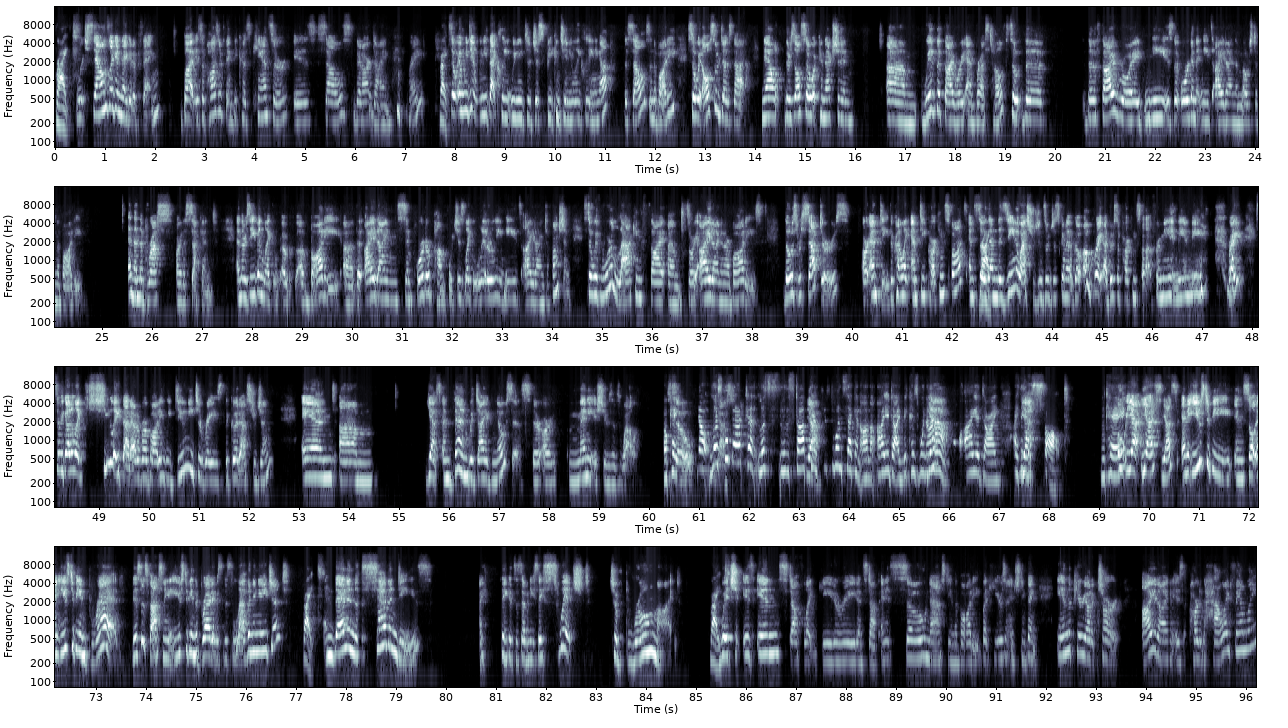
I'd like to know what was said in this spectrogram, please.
Right. Which sounds like a negative thing, but it's a positive thing because cancer is cells that aren't dying, right? Right. So, and we do, we need that clean, we need to just be continually cleaning up the cells in the body. So it also does that. Now, there's also a connection um, with the thyroid and breast health. So the the thyroid need is the organ that needs iodine the most in the body and then the breasts are the second. And there's even like a, a body, uh, the iodine symporter pump, which is like literally needs iodine to function. So if we're lacking thi- um, sorry, iodine in our bodies, those receptors are empty. They're kind of like empty parking spots. And so right. then the xenoestrogens are just going to go, oh, great, uh, there's a parking spot for me and me and me, right? so we got to like chelate that out of our body. We do need to raise the good estrogen. And, um, Yes, and then with diagnosis, there are many issues as well. Okay. So now let's yes. go back to let's, let's stop yeah. there just one second on iodine because when yeah. I iodine, I think yes. it's salt. Okay. Oh yeah, yes, yes. And it used to be in salt. It used to be in bread. This is fascinating. It used to be in the bread. It was this leavening agent. Right. And then in the 70s, I think it's the 70s, they switched to bromide right which is in stuff like gatorade and stuff and it's so nasty in the body but here's an interesting thing in the periodic chart iodine is part of the halide family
